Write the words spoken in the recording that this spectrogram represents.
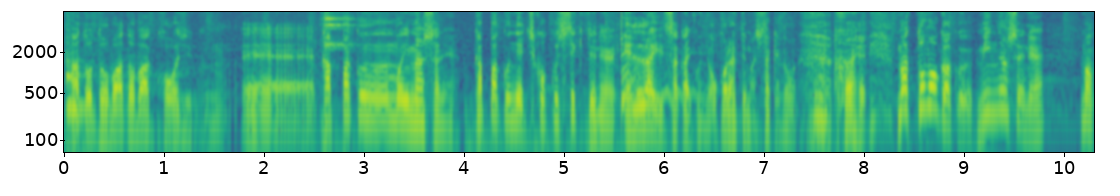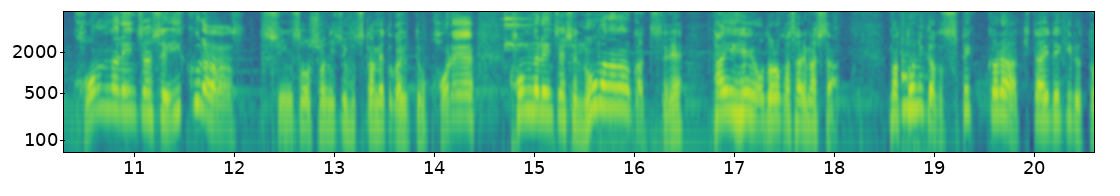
あとドバドバ浩二君、えー、カッパ君もいましたね、カッパ君ね、遅刻してきてね、えらい酒井君に怒られてましたけど、はい、まあ、ともかくみんなしてね、まあ、こんな連チャンして、いくら真相初日、2日目とか言っても、これ、こんな連チャンしてノーマナなのかってってね、大変驚かされました。まあ、とにかくスペックから期待できる通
